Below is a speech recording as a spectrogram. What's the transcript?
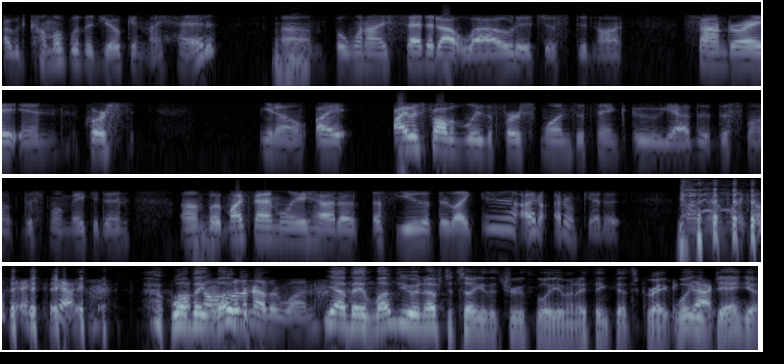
I would come up with a joke in my head, mm-hmm. um, but when I said it out loud, it just did not sound right. And of course, you know, I I was probably the first one to think, "Ooh, yeah, th- this won't this won't make it in." Um, mm-hmm. But my family had a, a few that they're like, "Yeah, I don't I don't get it." Um, I'm like, "Okay, yeah." well, I'll they love with you. another one. Yeah, they love you enough to tell you the truth, William, and I think that's great. William Daniel,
